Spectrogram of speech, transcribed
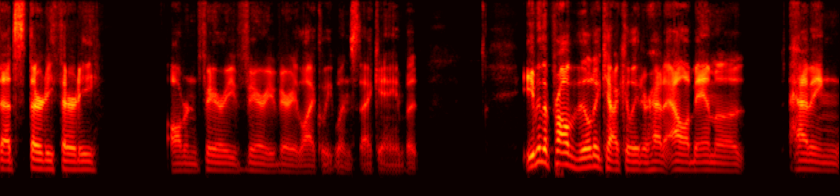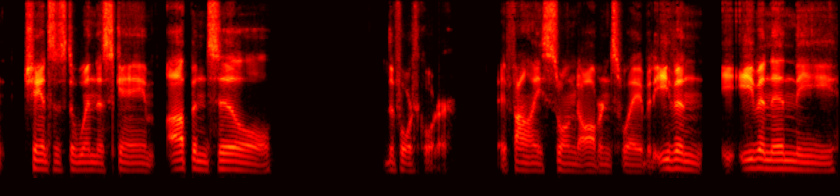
that's 30 30. Auburn very, very, very likely wins that game. But even the probability calculator had Alabama having chances to win this game up until the fourth quarter. It finally swung to Auburn's way. But even even in the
